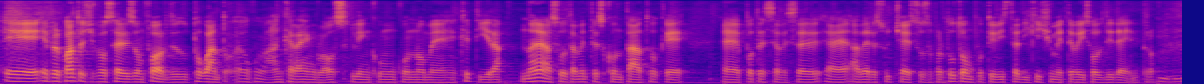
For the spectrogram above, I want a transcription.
E, e per quanto ci fosse Harrison Ford e tutto quanto, anche Ryan Gosling comunque un nome che tira, non è assolutamente scontato che eh, potesse avesse, eh, avere successo, soprattutto da un punto di vista di chi ci metteva i soldi dentro. Mm-hmm.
